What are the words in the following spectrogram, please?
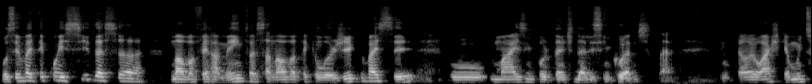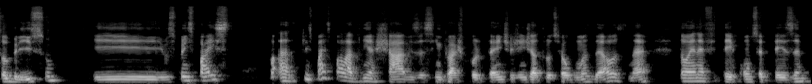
você vai ter conhecido essa nova ferramenta, essa nova tecnologia que vai ser o mais importante dali cinco anos, né? Então eu acho que é muito sobre isso e os principais as principais palavrinhas-chave assim que eu acho importante, a gente já trouxe algumas delas, né? Então NFT com certeza,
